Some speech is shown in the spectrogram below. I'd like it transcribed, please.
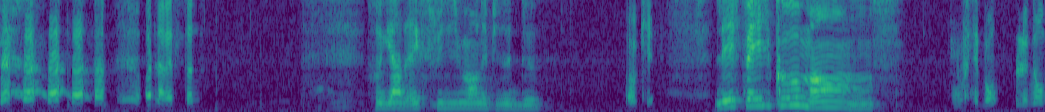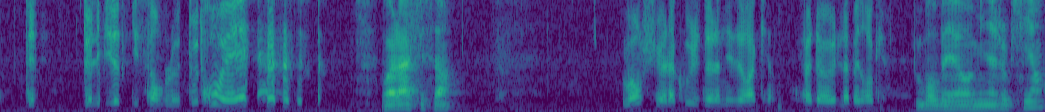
Oh, de la redstone. Regarde exclusivement l'épisode 2. Ok. Les fails commencent. C'est bon. Le nom de, de l'épisode qui semble tout trouver. Voilà, c'est ça. Bon, je suis à la couche de la Netherrack. Enfin, de, de la Bedrock. Bon, ben, euh, minage au psy, hein.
